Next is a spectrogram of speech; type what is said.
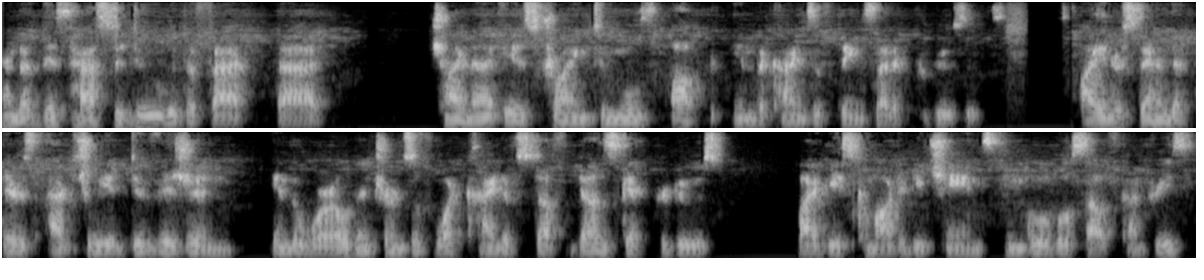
And that this has to do with the fact that China is trying to move up in the kinds of things that it produces. I understand that there's actually a division in the world in terms of what kind of stuff does get produced by these commodity chains in global south countries.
